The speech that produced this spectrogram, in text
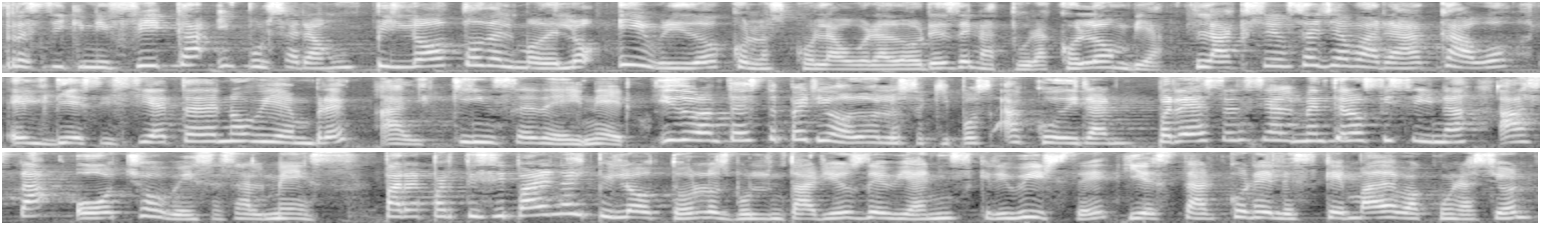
Resignifica impulsará un piloto del modelo híbrido con los colaboradores de Natura Colombia. La acción se llevará a cabo el 17 de noviembre al 15 de enero y durante este periodo los equipos acudirán presencialmente a la oficina hasta 8 veces al mes. Para participar en el piloto, los voluntarios debían inscribirse y estar con el esquema de vacunación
